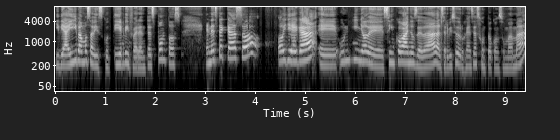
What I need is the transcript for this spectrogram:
y de ahí vamos a discutir diferentes puntos. En este caso, hoy llega eh, un niño de 5 años de edad al servicio de urgencias junto con su mamá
